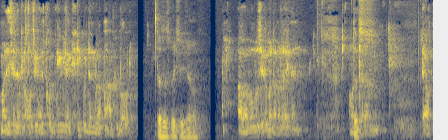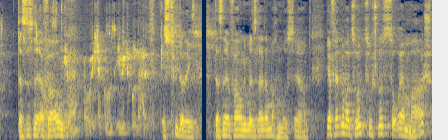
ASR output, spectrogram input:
Man ist ja davon ausgegangen, es kommt nie wieder Krieg und dann wird man abgebaut. Das ist richtig, ja. Aber man muss ja immer damit rechnen. Und das, ähm, ja. Das ist eine Erfahrung. Das Thema, glaube ich, da können wir uns ewig drüber unterhalten. Das stimmt allerdings. Das ist eine Erfahrung, die man jetzt leider machen muss, ja. Ja, vielleicht nochmal zurück zum Schluss zu eurem Marsch.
